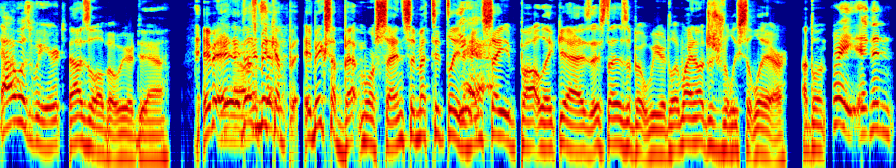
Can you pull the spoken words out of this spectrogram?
That was weird. That was a little bit weird, yeah. It, it, know, it does make a b- it makes a bit more sense, admittedly, in Yeah. hindsight. But like, yeah, it's, it's, that is a bit weird. Like, why not just release it later? I don't. Right. And then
